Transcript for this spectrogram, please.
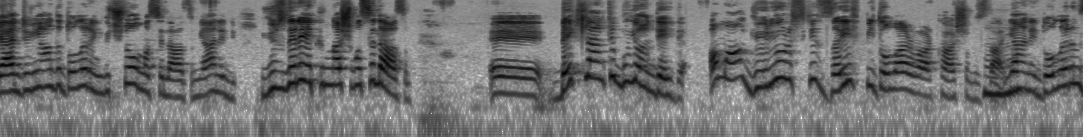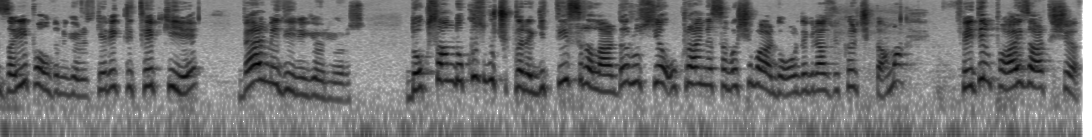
Yani dünyada doların güçlü olması lazım. Yani yüzlere yakınlaşması lazım. Ee, beklenti bu yöndeydi. Ama görüyoruz ki zayıf bir dolar var karşımızda. Hı hı. Yani doların zayıf olduğunu görüyoruz. Gerekli tepkiyi vermediğini görüyoruz. 99.5'lara gittiği sıralarda Rusya-Ukrayna savaşı vardı. Orada biraz yukarı çıktı ama Fed'in faiz artışı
